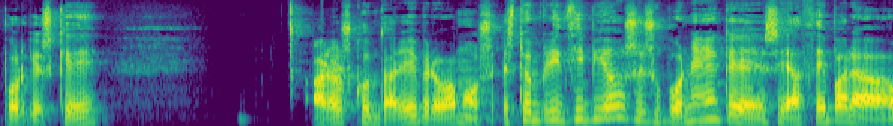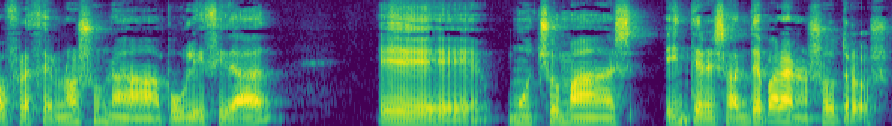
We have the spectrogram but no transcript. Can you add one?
porque es que ahora os contaré, pero vamos, esto en principio se supone que se hace para ofrecernos una publicidad eh, mucho más interesante para nosotros.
